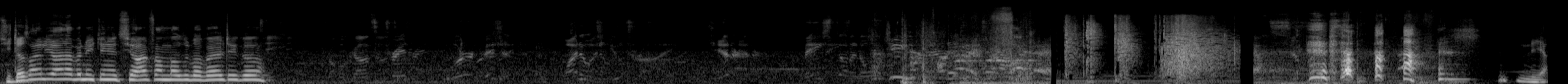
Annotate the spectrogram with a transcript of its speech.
Sieht das eigentlich einer, wenn ich den jetzt hier einfach mal so überwältige? ja.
